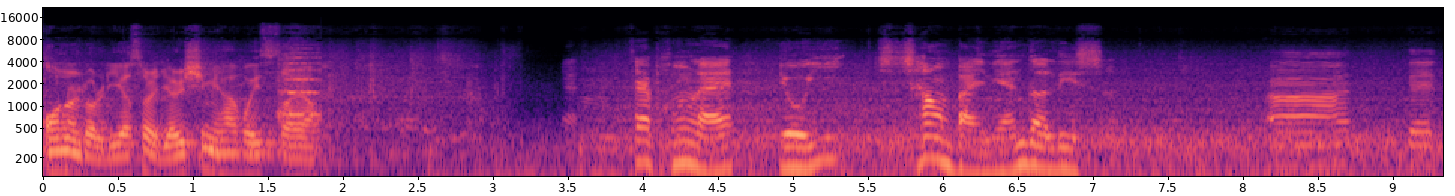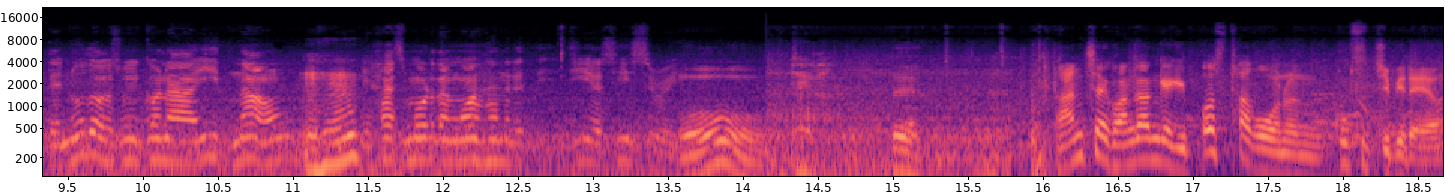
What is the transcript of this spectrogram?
오늘도 리허설 열심히 하고 있어요. 在蓬莱有一上百年的历史。 Uh, the, the noodles we're gonna eat now, Mm-hmm. it has more than 100 years history. 오.这个 네. 단체 관광객이 버스 타고 오는 국수집이래요.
